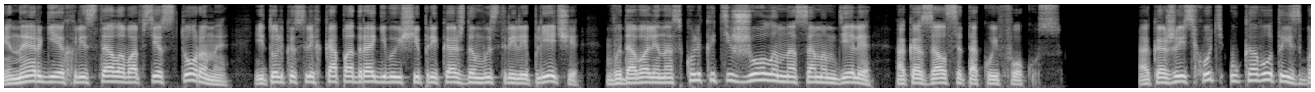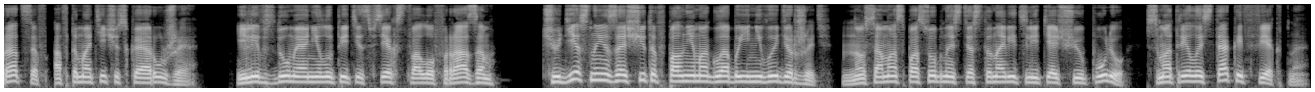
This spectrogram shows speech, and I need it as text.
Энергия хлестала во все стороны, и только слегка подрагивающие при каждом выстреле плечи выдавали, насколько тяжелым на самом деле оказался такой фокус. Окажись хоть у кого-то из братцев автоматическое оружие, или вздумай они лупить из всех стволов разом, чудесная защита вполне могла бы и не выдержать, но сама способность остановить летящую пулю смотрелась так эффектно,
